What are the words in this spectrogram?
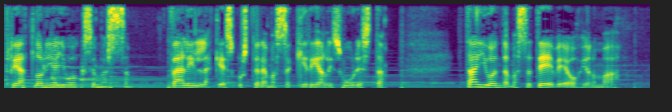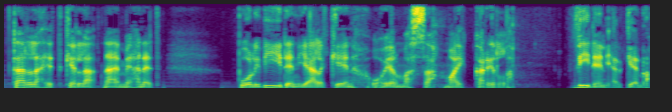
triatlonia juoksemassa, välillä keskustelemassa kirjallisuudesta tai juontamassa TV-ohjelmaa. Tällä hetkellä näemme hänet puoli viiden jälkeen ohjelmassa Maikkarilla. Viiden jälkeen on.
